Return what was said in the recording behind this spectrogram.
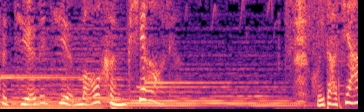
他觉得卷毛很漂亮。回到家。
